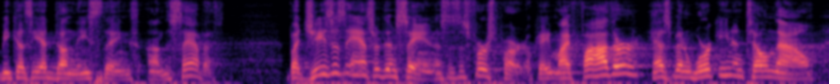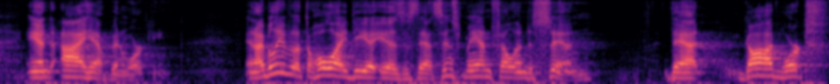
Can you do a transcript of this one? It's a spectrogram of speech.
because he had done these things on the Sabbath. But Jesus answered them, saying, This is his first part, okay? My Father has been working until now, and I have been working. And I believe that the whole idea is, is that since man fell into sin, that God works,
